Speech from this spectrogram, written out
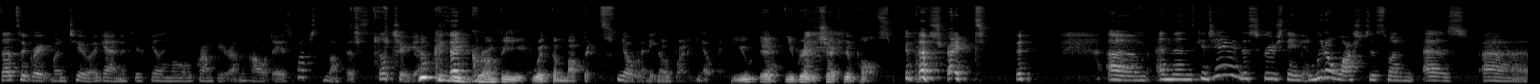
that's a great one too. Again, if you're feeling a little grumpy around the holidays, watch the Muppets. They'll cheer you Who can be grumpy with the Muppets? Nobody. Nobody. Nobody. You if you better check your pulse. That's right. um, and then continuing the Scrooge theme, and we don't watch this one as uh,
